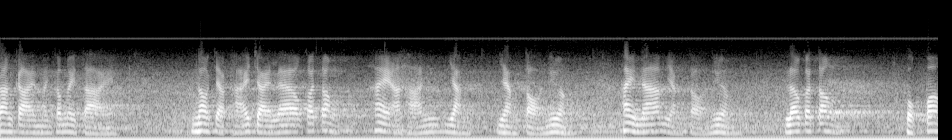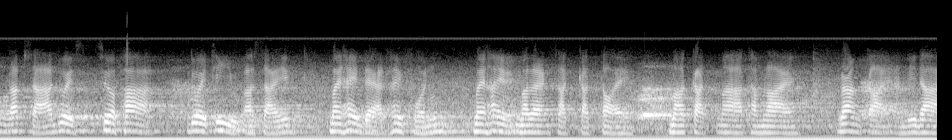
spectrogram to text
ร่างกายมันก็ไม่ตาย นอกจากหายใจแล้วก็ต้องให้อาหารอย่างอย่างต่อเนื่อง ให้น้ำอย่างต่อเนื่อง แล้วก็ต้อง ปกป้องรักษาด้วยเสื้อผ้าด้วยที่อยู่อาศัย ไม่ให้แดดให้ฝน ไม่ให้มแมลงสัตว์กัดต่อย มากัดมาทำลายร่างกายอันนี้ได้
